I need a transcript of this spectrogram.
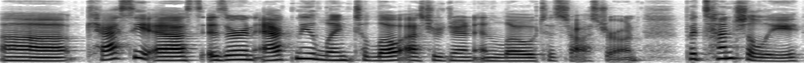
Uh, Cassie asked, is there an acne link to low estrogen and low testosterone? Potentially.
